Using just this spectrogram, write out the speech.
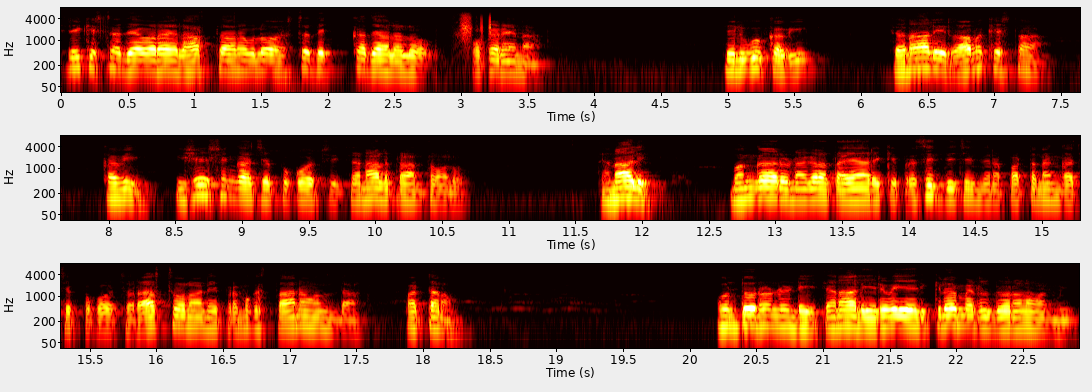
శ్రీకృష్ణదేవరాయల ఆస్థానంలో అష్టదిక్కజాలలో ఒకరైన తెలుగు కవి తెనాలి రామకృష్ణ కవి విశేషంగా చెప్పుకోవచ్చు తెనాలి ప్రాంతంలో. తెనాలి బంగారు నగల తయారీకి ప్రసిద్ధి చెందిన పట్టణంగా చెప్పుకోవచ్చు. రాష్ట్రంలోని ప్రముఖ స్థానం ఉన్న పట్టణం. గుంటూరు నుండి తెనాలి ఇరవై ఐదు కిలోమీటర్ల దూరంలో ఉంది.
